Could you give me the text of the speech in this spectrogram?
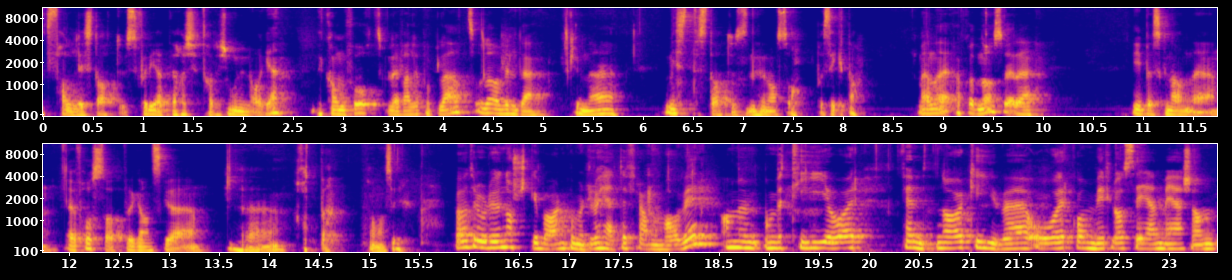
et fall i status, fordi at det har ikke tradisjon i Norge. Det kommer fort, blir veldig populært, og da vil det kunne miste statusen sin også på sikt. da. Men eh, akkurat nå så er det bibelske navnet er fortsatt ganske eh, rotte, kan man si. Hva tror du norske barn kommer til å hete framover? Om, om 10 år, 15 år, 20 år kommer vi til å se en mer sånn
